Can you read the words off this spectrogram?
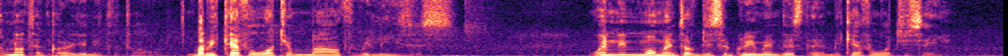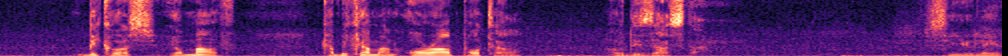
I'm not encouraging it at all. But be careful what your mouth releases. When in moment of disagreement, this thing, be careful what you say. Because your mouth can become an oral portal of disaster. See you later.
